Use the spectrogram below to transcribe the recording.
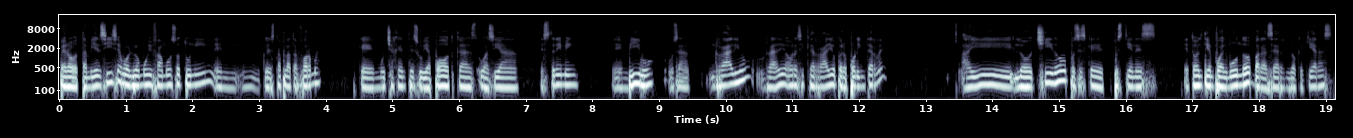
pero también sí se volvió muy famoso TuneIn en, esta plataforma, que mucha gente subía podcast o hacía streaming en vivo, o sea, radio, radio, ahora sí que radio, pero por internet. Ahí lo chido, pues es que pues tienes eh, todo el tiempo del mundo para hacer lo que quieras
